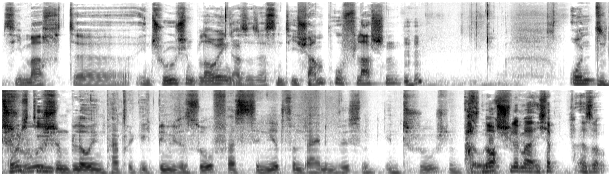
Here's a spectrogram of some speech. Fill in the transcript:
Sie macht äh, Intrusion Blowing, also das sind die Shampoo-Flaschen. Mhm. Und Intrusion Blowing, Patrick, ich bin wieder so fasziniert von deinem Wissen. Intrusion Ach, Blowing. noch schlimmer. Ich habe, also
